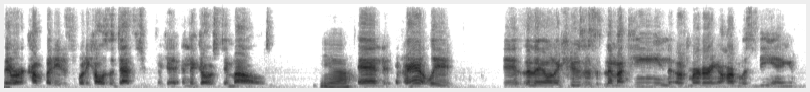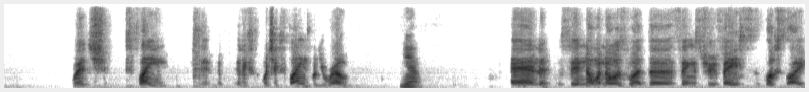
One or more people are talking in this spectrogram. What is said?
they were accompanied with what he calls a death certificate and the ghost in Miles. Yeah. And apparently, Le Leon accuses Le Matin of murdering a harmless being, which explain which explains what you wrote. Yeah. And so no one knows what the thing's true face looks like,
